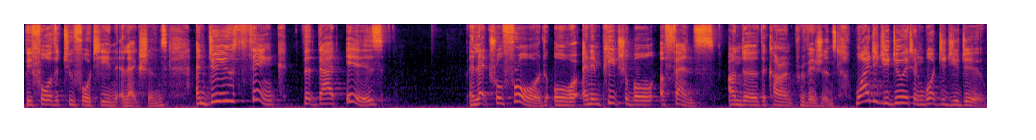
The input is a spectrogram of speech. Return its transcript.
before the 214 elections? And do you think that that is electoral fraud or an impeachable offense under the current provisions? Why did you do it and what did you do?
